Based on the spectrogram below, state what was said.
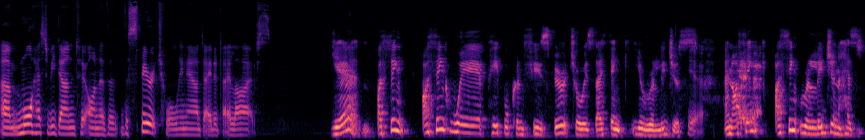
Um, more has to be done to honour the, the spiritual in our day to day lives. Yeah, I think I think where people confuse spiritual is they think you're religious. Yeah. And I think I think religion has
